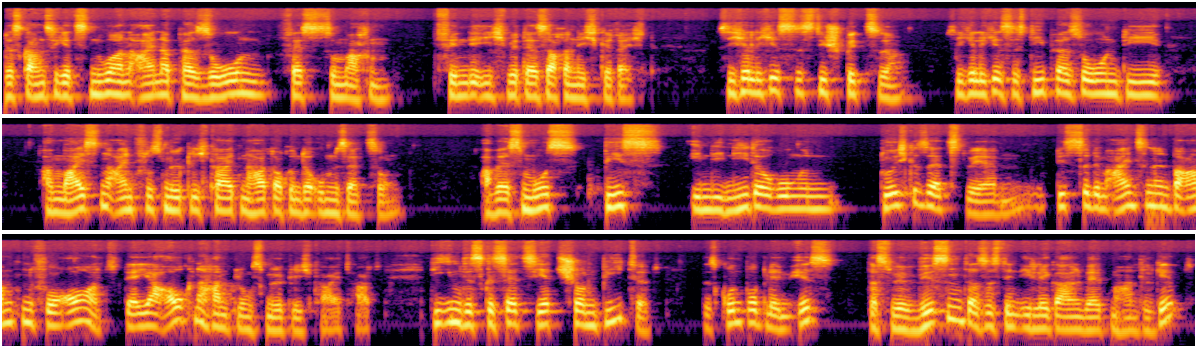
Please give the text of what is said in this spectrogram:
Das Ganze jetzt nur an einer Person festzumachen, finde ich, wird der Sache nicht gerecht. Sicherlich ist es die Spitze. Sicherlich ist es die Person, die am meisten Einflussmöglichkeiten hat, auch in der Umsetzung. Aber es muss bis in die Niederungen durchgesetzt werden, bis zu dem einzelnen Beamten vor Ort, der ja auch eine Handlungsmöglichkeit hat, die ihm das Gesetz jetzt schon bietet. Das Grundproblem ist, dass wir wissen, dass es den illegalen Welpenhandel gibt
